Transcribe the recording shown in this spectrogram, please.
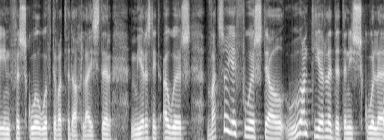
en vir skoolhoofde wat vandag luister, meer as net ouers, wat sou jy voorstel, hoe hanteer hulle dit in die skole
